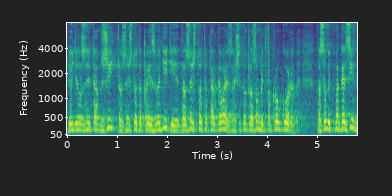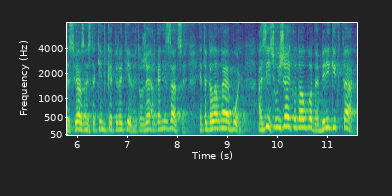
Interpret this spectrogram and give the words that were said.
люди должны там жить, должны что-то производить и должны что-то торговать, значит, это должно быть вокруг города. Должны быть магазины, связанные с такими кооперативами, это уже организация, это головная боль. А здесь уезжай куда угодно, бери гектар,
